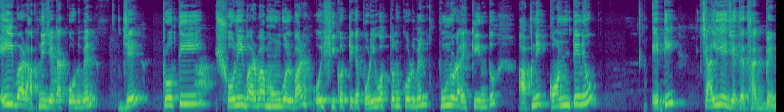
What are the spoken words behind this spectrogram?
এইবার আপনি যেটা করবেন যে প্রতি শনিবার বা মঙ্গলবার ওই শিকড়টিকে পরিবর্তন করবেন। পুনরায় কিন্তু আপনি কন্টিনিউ এটি চালিয়ে যেতে থাকবেন।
